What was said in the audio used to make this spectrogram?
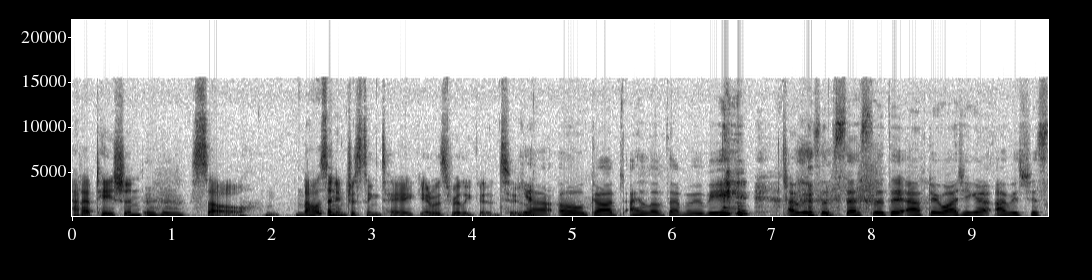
adaptation. Mhm. So that was an interesting take. It was really good too. Yeah. Oh God, I love that movie. I was obsessed with it after watching it. I was just,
